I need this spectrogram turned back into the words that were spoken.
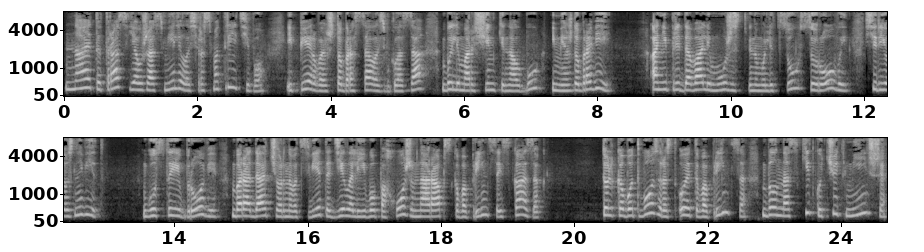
На этот раз я уже осмелилась рассмотреть его, и первое, что бросалось в глаза, были морщинки на лбу и между бровей. Они придавали мужественному лицу суровый, серьезный вид. Густые брови, борода черного цвета делали его похожим на арабского принца из сказок. Только вот возраст у этого принца был на скидку чуть меньше,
